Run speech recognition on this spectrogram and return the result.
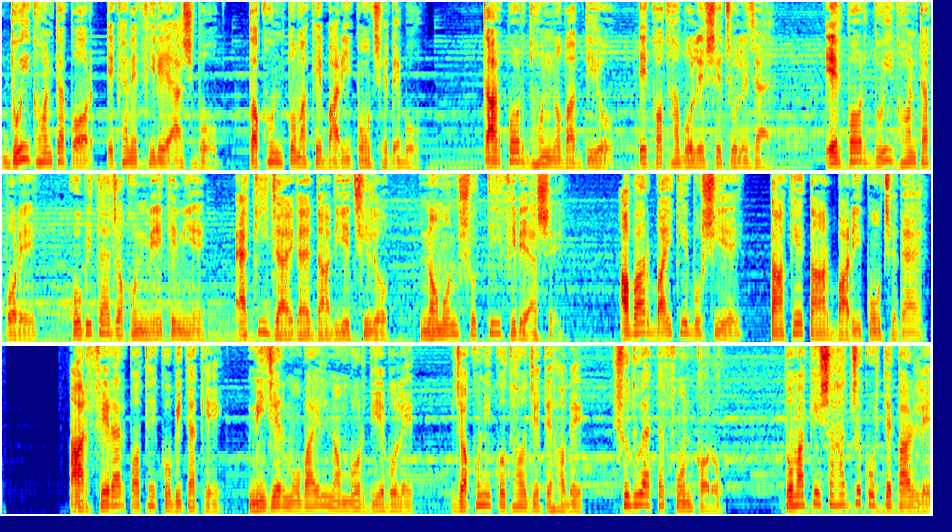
দুই ঘণ্টা পর এখানে ফিরে আসব, তখন তোমাকে বাড়ি পৌঁছে দেব। তারপর ধন্যবাদ দিও, এ কথা বলে সে চলে যায়। এরপর দুই ঘণ্টা পরে কবিতা যখন মেয়েকে নিয়ে একই জায়গায় দাঁড়িয়েছিল, নমন সত্যিই ফিরে আসে। আবার বাইকে বসিয়ে তাকে তার বাড়ি পৌঁছে দেয়। আর ফেরার পথে কবিতাকে নিজের মোবাইল নম্বর দিয়ে বলে, যখনই কোথাও যেতে হবে, শুধু একটা ফোন করো। তোমাকে সাহায্য করতে পারলে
